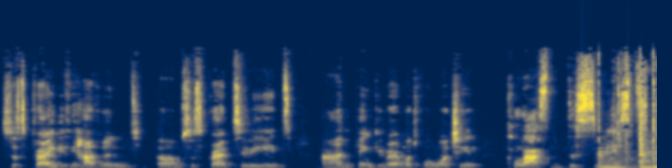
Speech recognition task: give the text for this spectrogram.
Subscribe if you haven't um subscribed to it. And thank you very much for watching class dismissed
